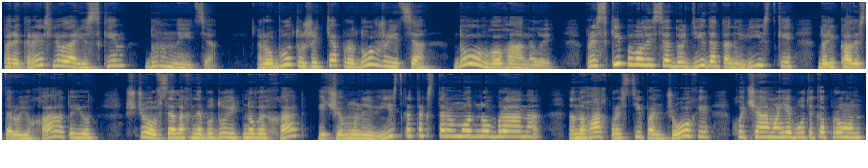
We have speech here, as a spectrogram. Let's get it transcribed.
перекреслювала різким дурниця. Роботу життя продовжується, довго ганили, прискіпувалися до діда та невістки, дорікали старою хатою, що в селах не будують нових хат і чому невістка так старомодно вбрана, на ногах прості панчохи, хоча має бути капрон.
